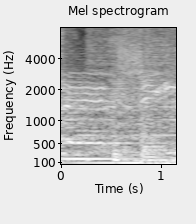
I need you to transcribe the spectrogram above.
music.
